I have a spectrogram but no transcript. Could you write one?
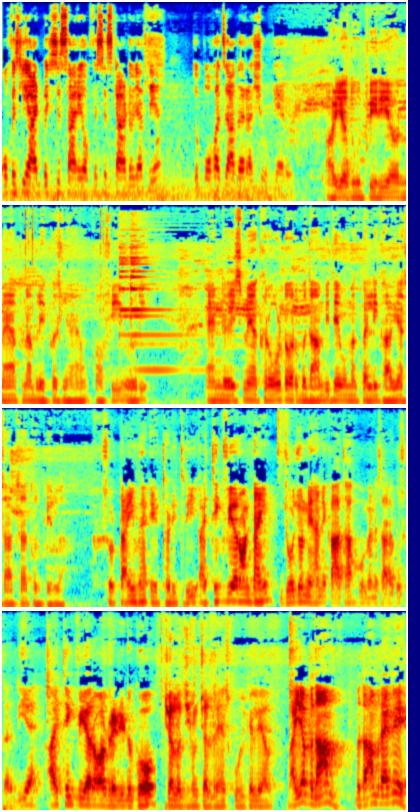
ऑब्वियसली आठ बजे से सारे ऑफ़िस स्टार्ट हो जाते हैं तो बहुत ज़्यादा रश हो गया रोड। आर्या दूध पी रही है और मैं अपना ब्रेकफास्ट ले आया हूँ कॉफ़ी हो रही एंड इसमें अखरोट और बादाम भी थे, वो मैं पहले खा गया साथ साथ और केला। सो टाइम है 8:33 I think we are on time जो जो नेहा ने कहा था, वो मैंने सारा कुछ कर दिया है। I think we are all ready to go चलो जी, हम चल रहे हैं स्कूल के लिए अब। आइया बादाम। बादाम रह गए।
